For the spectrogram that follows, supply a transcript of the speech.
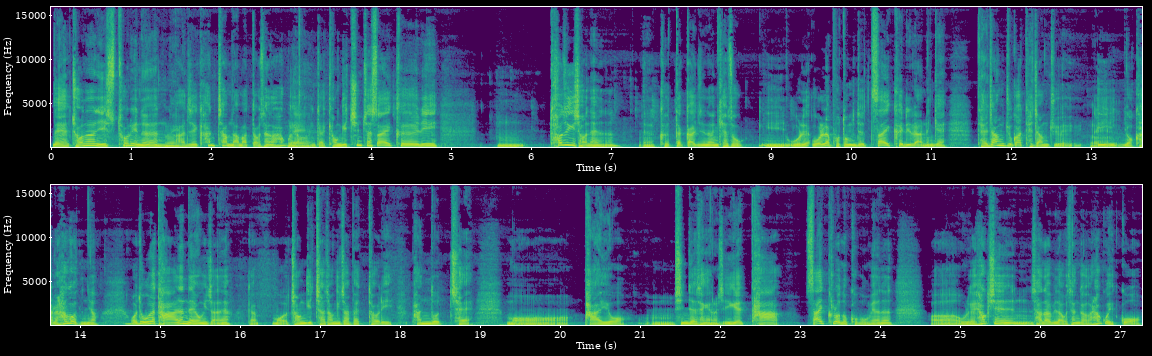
네, 저는 이 스토리는 네. 아직 한참 남았다고 생각하고요. 네. 그러니까 경기 침체 사이클이 음, 터지기 전에는 예, 그때까지는 계속 이 원래, 원래 보통 이제 사이클이라는 게 대장주가 대장주의 이 역할을 하거든요. 어제 우리가 다 아는 내용이잖아요. 그러니까 뭐 전기차, 전기차 배터리, 반도체, 뭐 바이오, 음, 신재생에너지 이게 다 사이클로 놓고 보면은 어 우리가 혁신 산업이라고 생각을 하고 있고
